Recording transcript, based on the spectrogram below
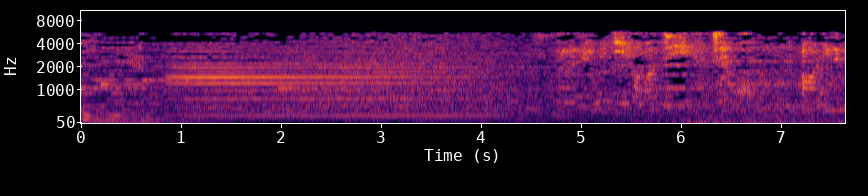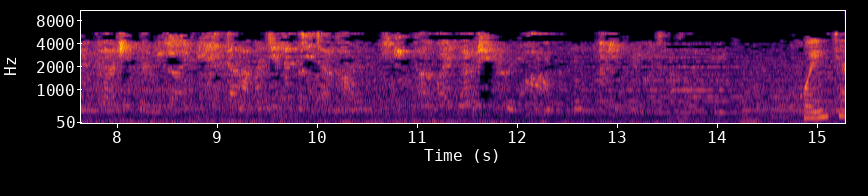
一年。回家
